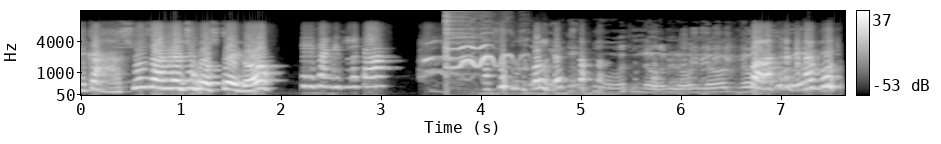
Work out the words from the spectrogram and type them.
हे काय हसून सांगण्याची गोष्ट आहे ग? ते सांगितलं का? हसून बोलायचं. Oh, no, no, no, no. मला काय बोल-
